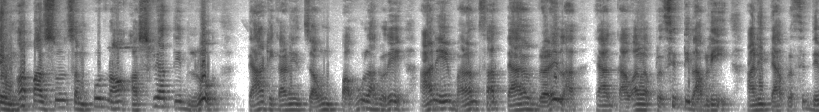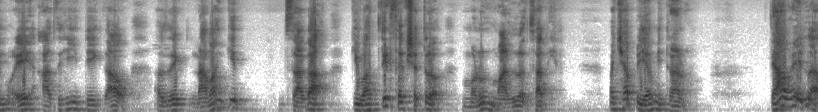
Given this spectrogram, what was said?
तेव्हापासून संपूर्ण ऑस्ट्रियातील लोक त्या ठिकाणी जाऊन पाहू लागले आणि भरमसाठ त्या वेळेला ह्या गावाला प्रसिद्धी लाभली. आणि त्या प्रसिद्धीमुळे आजही ते गाव एक नामांकित जागा किंवा तीर्थक्षेत्र म्हणून मानलं जाते. माझ्या प्रिय मित्रांनो त्यावेळेला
